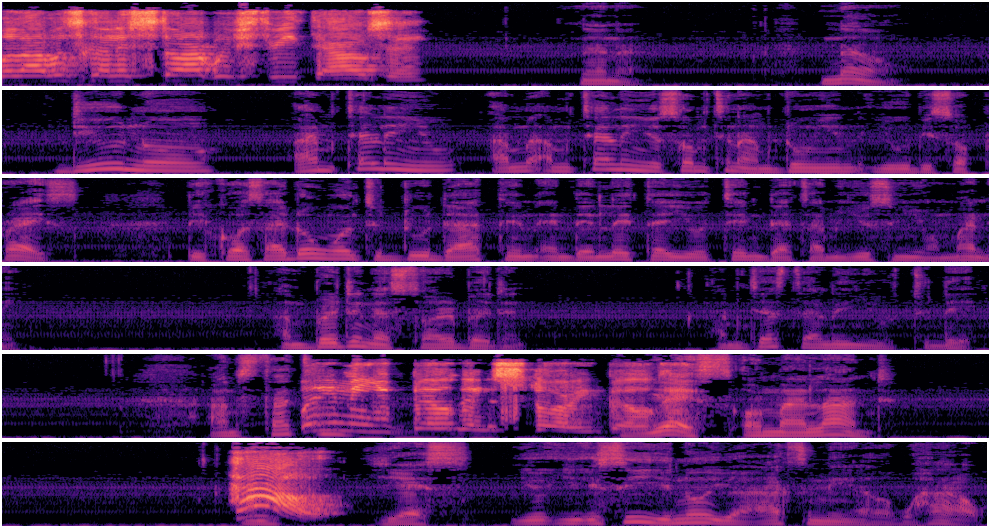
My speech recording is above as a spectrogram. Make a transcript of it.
Well, I was going to start with 3,000. No, no. Now, do you know? I'm telling you, I'm, I'm telling you something I'm doing, you will be surprised. Because I don't want to do that thing and then later you think that I'm using your money. I'm building a story building. I'm just telling you today. I'm starting. What do you mean you're building a story building? Yes, on my land. How? Yes. You, you see, you know, you are asking me uh, how.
